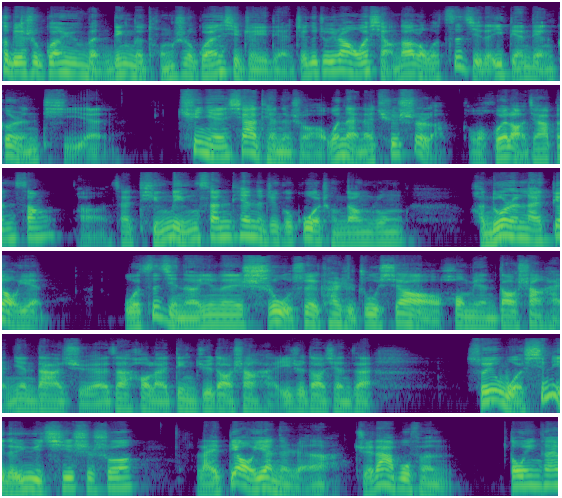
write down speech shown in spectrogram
特别是关于稳定的同事关系这一点，这个就让我想到了我自己的一点点个人体验。去年夏天的时候，我奶奶去世了，我回老家奔丧啊，在停灵三天的这个过程当中，很多人来吊唁。我自己呢，因为十五岁开始住校，后面到上海念大学，再后来定居到上海，一直到现在，所以我心里的预期是说，来吊唁的人啊，绝大部分都应该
